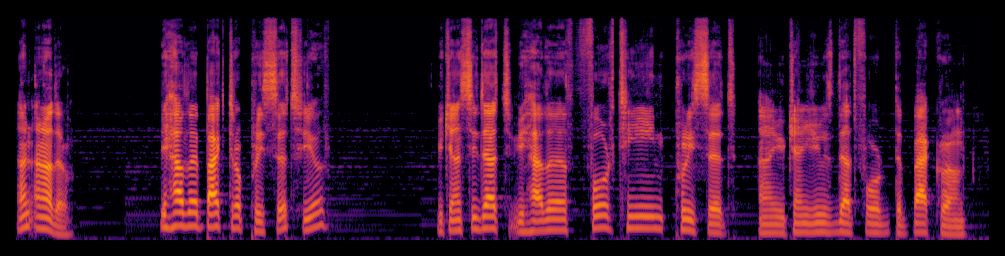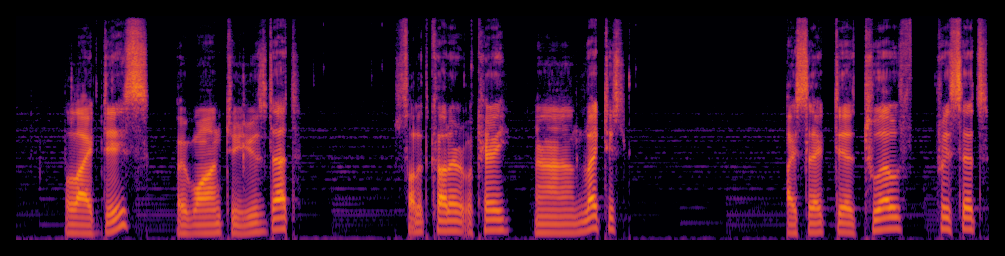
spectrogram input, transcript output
And another. We have a backdrop preset here. You can see that we have a 14 preset and you can use that for the background like this. I want to use that. Solid color okay. And like this. I select the 12 presets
